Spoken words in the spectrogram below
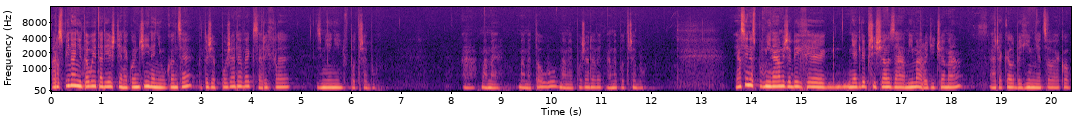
A rozpínání touhy tady ještě nekončí, není u konce, protože požadavek se rychle změní v potřebu. A máme, máme touhu, máme požadavek, máme potřebu. Já si nespomínám, že bych eh, někdy přišel za mýma rodičema a řekl bych jim něco jako,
